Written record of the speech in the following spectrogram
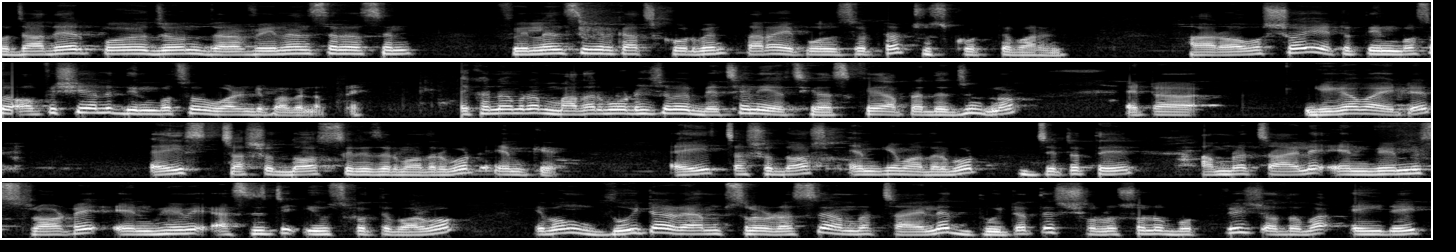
তো যাদের প্রয়োজন, যারা ফ্রিল্যান্সার আছেন ফ্রিল্যান্সিংয়ের কাজ করবেন, তারা এই প্রসেসরটা চুজ করতে পারেন। আর অবশ্যই এটা তিন বছর অফিসিয়ালি তিন বছর ওয়ারেন্টি পাবেন আপনি। এখানে আমরা মাদারবোর্ড হিসেবে বেছে নিয়েছি আজকে আপনাদের জন্য। এটা গিগাবাইটের এইচ চারশো দশ সিরিজের মাদারবোর্ড এমকে এইচ চারশো দশ এমকে মাদারবোর্ড যেটাতে আমরা চাইলে এনভিএমই স্লটে এনভিএমই এসএসডি ইউজ করতে পারব। এবং দুইটা র্যাম স্লট আছে, আমরা চাইলে দুইটাতে ষোলো ষোলো বত্রিশ অথবা এইট এইট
